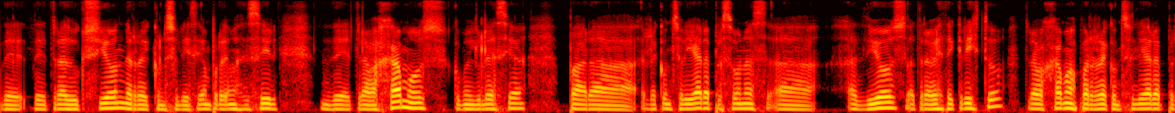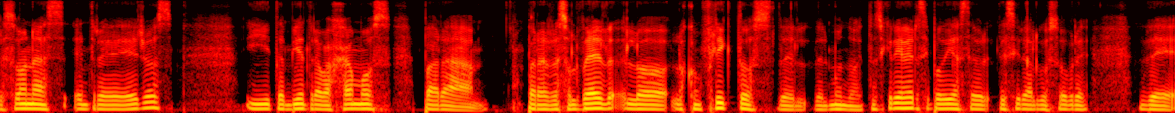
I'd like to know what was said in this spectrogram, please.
de, traducción, de reconciliación, podemos decir, de trabajamos como iglesia para reconciliar a personas a, Dios a través de Cristo, trabajamos para reconciliar a personas entre ellos y también trabajamos para, para resolver los conflictos del, del, mundo. Entonces quería ver si podías decir algo sobre de,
